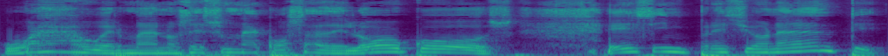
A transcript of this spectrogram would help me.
¡Wow, hermanos! Es una cosa de locos. Es impresionante.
